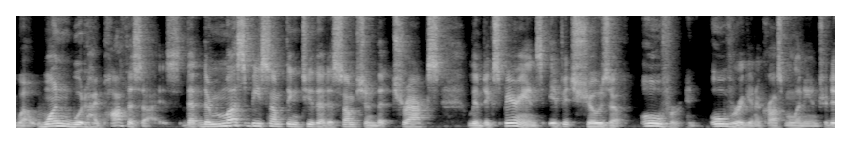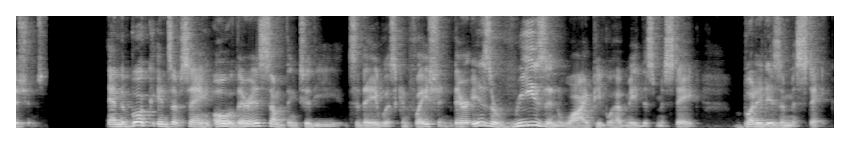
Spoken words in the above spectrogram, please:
well, one would hypothesize that there must be something to that assumption that tracks lived experience if it shows up over and over again across millennia traditions. And the book ends up saying, "Oh, there is something to the to the ableist conflation. There is a reason why people have made this mistake, but it is a mistake.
